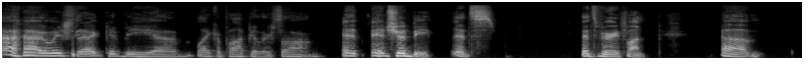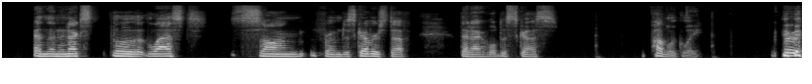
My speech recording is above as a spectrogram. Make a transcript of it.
I wish that could be uh, like a popular song. It it should be. It's it's very fun. Um, and then the next, the last song from Discover Stuff that I will discuss publicly. um,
